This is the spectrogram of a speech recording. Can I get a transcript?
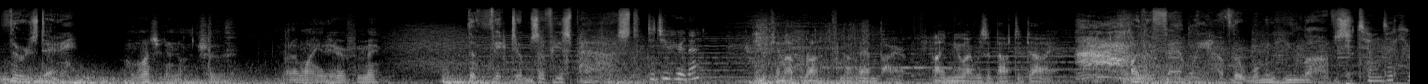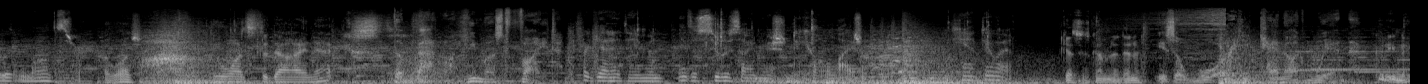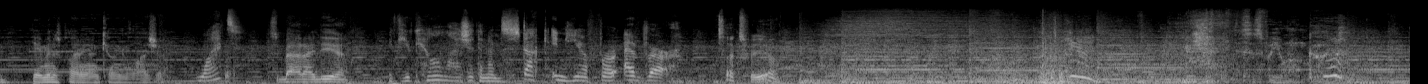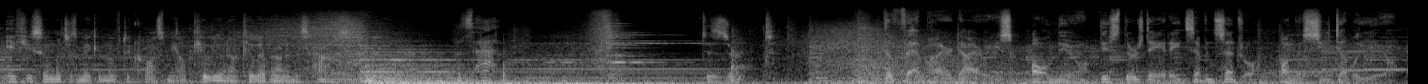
Thursday. I want you to know the truth, but I want you to hear it from me. The victims of his past Did you hear that? You cannot run from a vampire. I knew I was about to die. are the family of the woman he loves. It sounds like you were a monster. I was. Who wants to die next? The battle he must fight. Forget it, Damon. It's a suicide mission to kill Elijah. You can't do it. Guess who's coming to dinner? is a war he cannot win. Good evening. Damon is planning on killing Elijah. What? It's a bad idea. If you kill Elijah, then I'm stuck in here forever. Sucks for you. This is for your own good. If you so much as make a move to cross me, I'll kill you and I'll kill everyone in this house. What's that? Dessert. The Vampire Diaries, all new, this Thursday at 8, 7 central on the CW.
